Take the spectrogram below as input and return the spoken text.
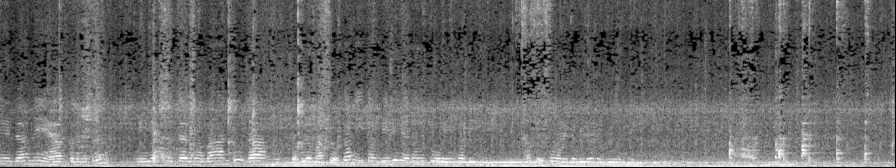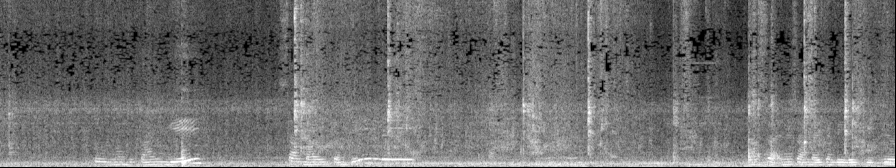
Ni dah ni apa nama tu? Minyak serta dengan bahan tu dah kita boleh masukkan ikan bilis yang dah digoreng tadi. Masuk semua ikan bilis dah digoreng. Tu nak dipanggil sama ikan bilis. Masak ini sama ikan bilis kita.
